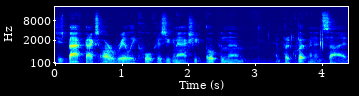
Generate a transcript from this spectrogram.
these backpacks are really cool because you can actually open them and put equipment inside.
